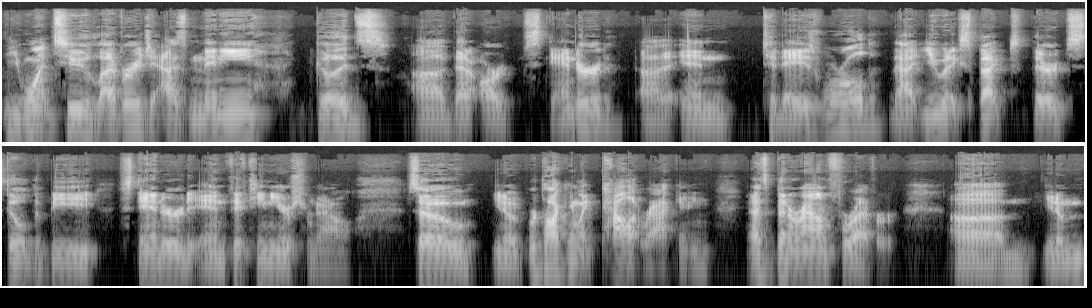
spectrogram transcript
you want to leverage as many goods uh, that are standard uh, in today's world that you would expect there still to be standard in 15 years from now so, you know, we're talking like pallet racking. That's been around forever. Um, you know,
